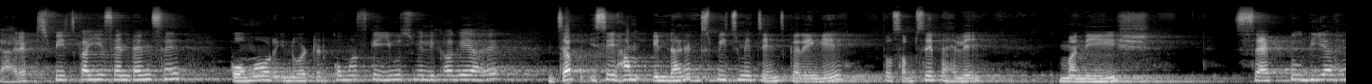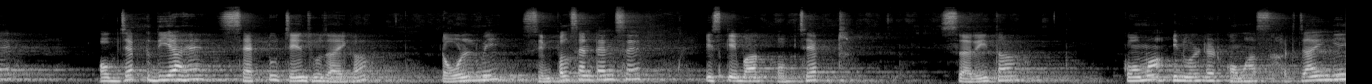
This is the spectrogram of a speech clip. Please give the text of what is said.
direct speech का ये सेंटेंस है कोमा और इन्वर्टेड कोमास के यूज़ में लिखा गया है। जब इसे हम इनडायरेक्ट स्पीच में चेंज करेंगे तो सबसे पहले मनीष सेट टू दिया है ऑब्जेक्ट दिया है सेट टू चेंज हो जाएगा। टोल्ड में सिंपल सेंटेंस है। इसके बाद object Sarita comma inverted commas हट जाएँगे।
